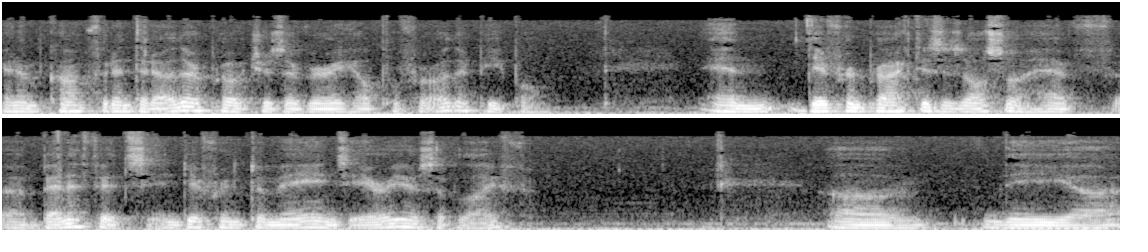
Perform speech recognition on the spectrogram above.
and I'm confident that other approaches are very helpful for other people. And different practices also have uh, benefits in different domains, areas of life. Um, the uh,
